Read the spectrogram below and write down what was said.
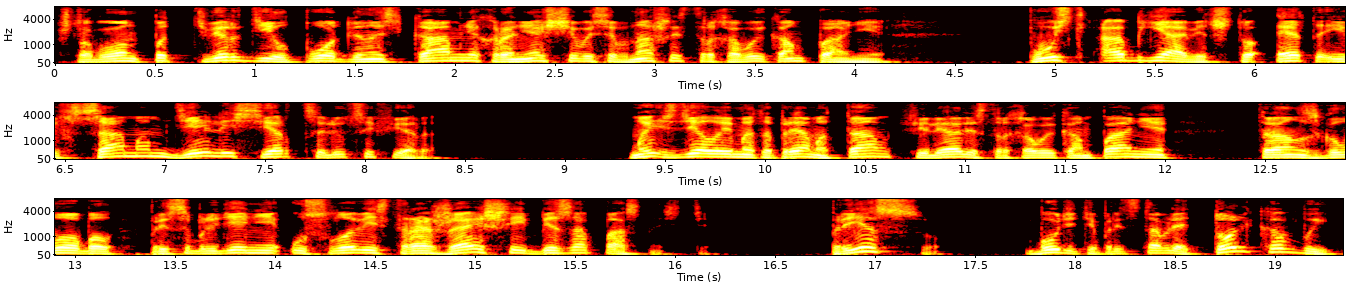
чтобы он подтвердил подлинность камня, хранящегося в нашей страховой компании — Пусть объявит, что это и в самом деле сердце Люцифера. Мы сделаем это прямо там, в филиале страховой компании Трансглобал, при соблюдении условий строжайшей безопасности. Прессу будете представлять только вы.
